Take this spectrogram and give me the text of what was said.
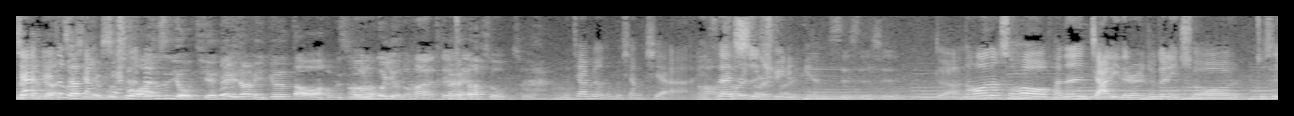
家代表没这么家里也不乡错啊，就是有田可以让你割稻啊，如果有的话，对，还不错不错。我们家没有这么乡下，也啊是在市区里面。是是是。对啊，然后那时候反正家里的人就跟你说，就是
